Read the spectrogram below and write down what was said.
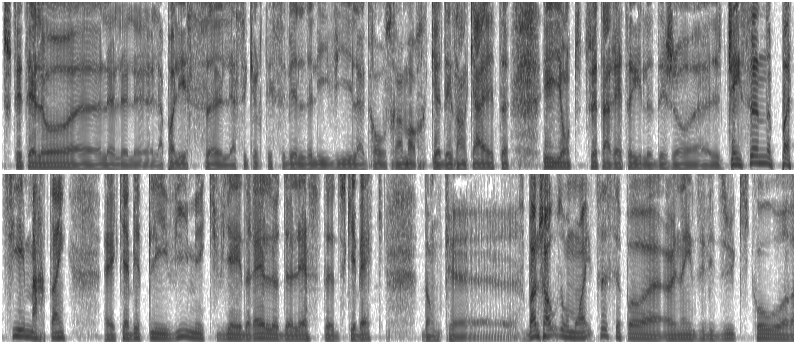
tout était là la police la sécurité civile de Lévis la grosse remorque des enquêtes. Et ils ont tout de suite arrêté déjà Jason Potier Martin qui habite Lévis mais qui viendrait de l'est du Québec donc, euh, bonne chose au moins. C'est pas euh, un individu qui court,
